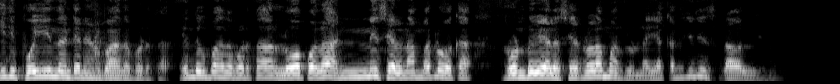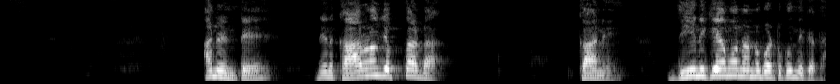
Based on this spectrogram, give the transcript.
ఇది పోయిందంటే నేను బాధపడతా. ఎందుకు బాధపడతా? లోపల అన్ని సెల్ నంబర్లు ఒక రెండు వేల సెల్ నంబర్లు ఉన్నాయి. ఎక్కడి నుంచి తీసుకురావాలి నేను? అని అంటే నేను కారణం చెప్తాడా? కానీ దీనికేమో నన్ను పట్టుకుంది కదా.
